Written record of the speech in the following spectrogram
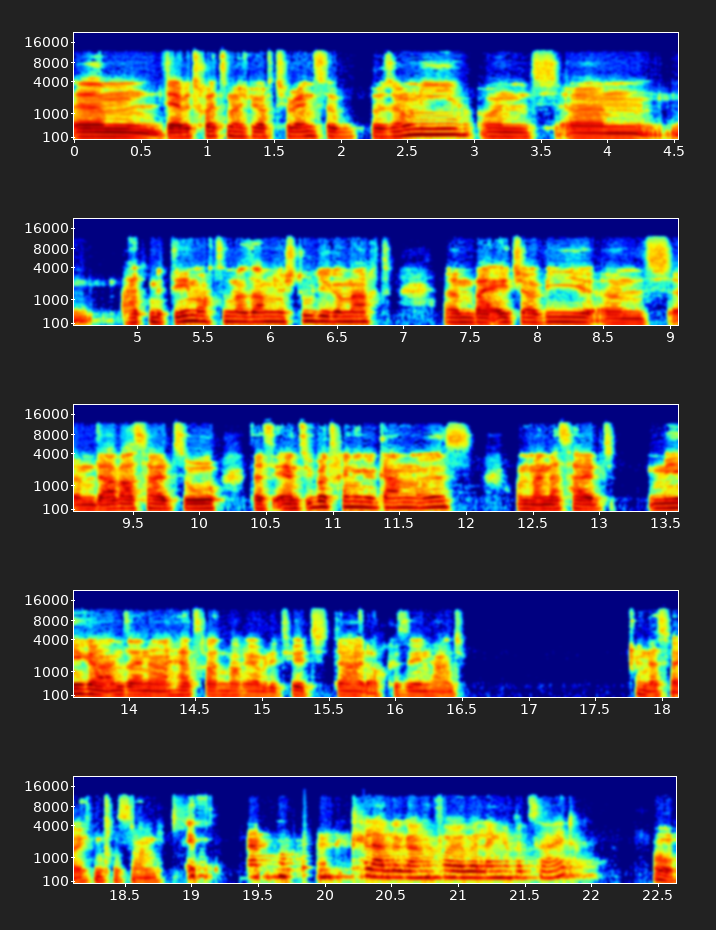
Ähm, der betreut zum Beispiel auch Terenzo Bosoni und ähm, hat mit dem auch zusammen eine Studie gemacht ähm, bei HRV. Und ähm, da war es halt so, dass er ins Übertraining gegangen ist und man das halt mega an seiner Herzratenvariabilität da halt auch gesehen hat. Und das war echt interessant. Ist dann in den Keller gegangen vorher über längere Zeit? Oh.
